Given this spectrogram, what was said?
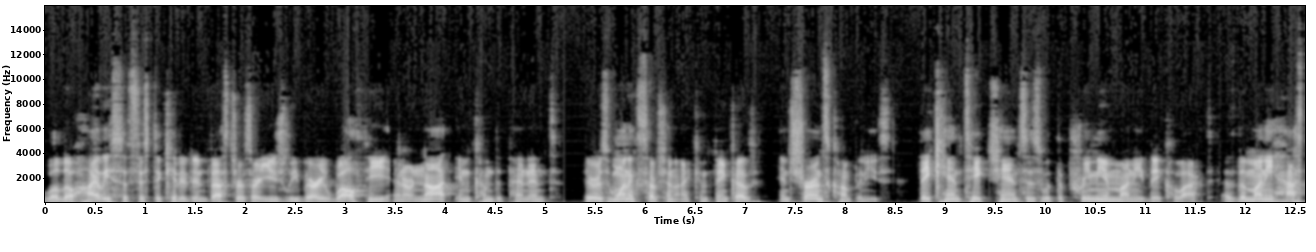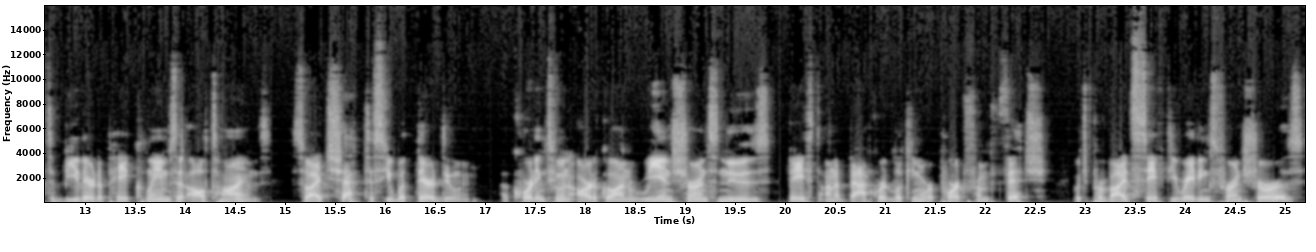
Well, though highly sophisticated investors are usually very wealthy and are not income dependent, there is one exception I can think of insurance companies. They can't take chances with the premium money they collect, as the money has to be there to pay claims at all times. So I checked to see what they're doing. According to an article on Reinsurance News, based on a backward looking report from Fitch, which provides safety ratings for insurers,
